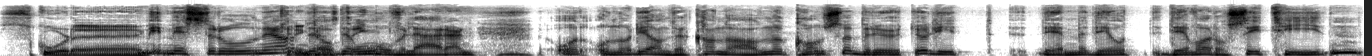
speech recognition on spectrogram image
skolekringkasting? Ja. Det, det overlæreren. Og, og når de andre kanalene kom, så brøt jo litt det med det, og det var også i tiden.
